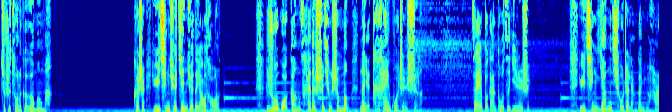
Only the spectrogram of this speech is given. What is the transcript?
就是做了个噩梦嘛。可是雨晴却坚决的摇头了。如果刚才的事情是梦，那也太过真实了，再也不敢独自一人睡。雨晴央求着两个女孩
